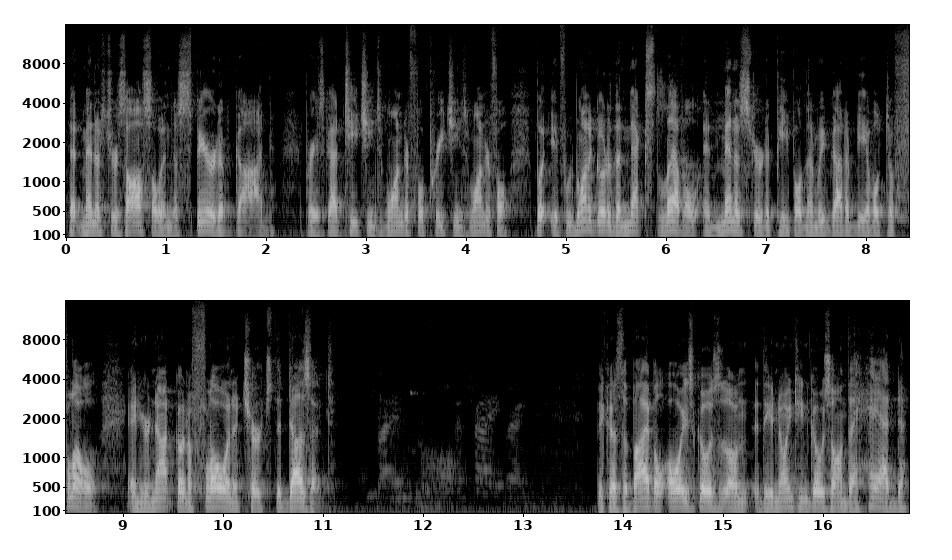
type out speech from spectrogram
that ministers also in the Spirit of God. Praise God. Teaching's wonderful, preaching's wonderful. But if we want to go to the next level and minister to people, then we've got to be able to flow. And you're not going to flow in a church that doesn't. Because the Bible always goes on, the anointing goes on the head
